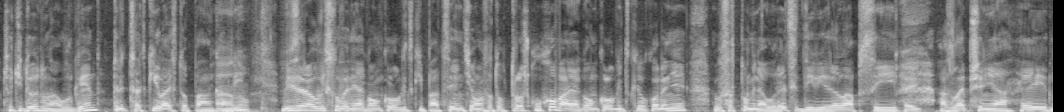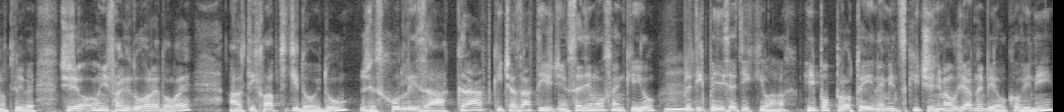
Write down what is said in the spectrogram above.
čo ti dojdú na urgent, 30 kg aj stopánkami. Vyzerajú vyslovene ako onkologickí pacienti, on sa to trošku chová ako onkologické ochorenie, lebo sa spomínajú recidívy, relapsy hej. a zlepšenia hej, jednotlivé. Čiže oni fakt idú hore-dole, ale tí chlapci ti dojdú že schudli za krátky čas, za týždeň 7-8 kg hmm. pri tých 50 kg. Hypoproteinemický, čiže nemajú žiadne bielkoviny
